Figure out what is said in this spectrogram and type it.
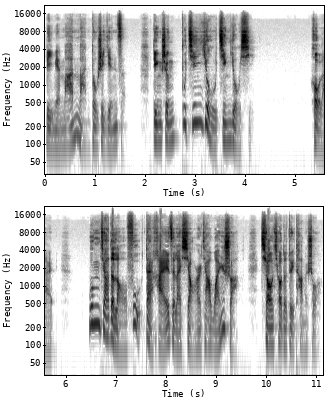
里面满满都是银子。丁生不禁又惊又喜。后来，翁家的老妇带孩子来小二家玩耍，悄悄地对他们说：“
